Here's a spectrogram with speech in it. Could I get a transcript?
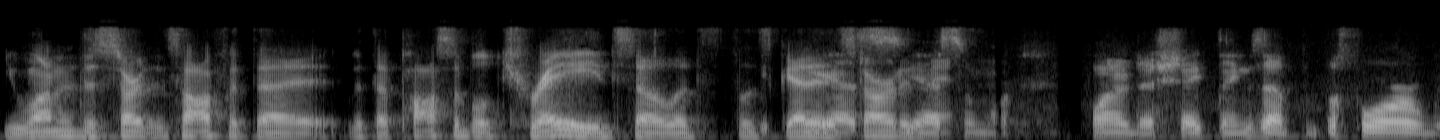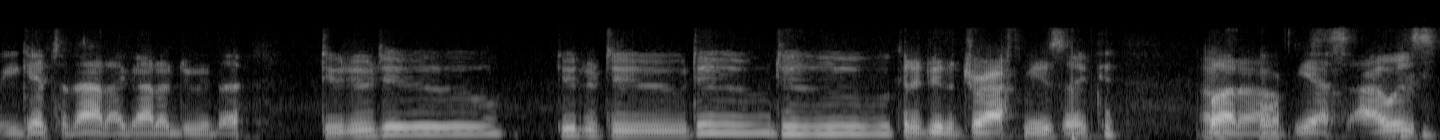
you wanted to start this off with a with a possible trade. So let's let's get it started. Yes, and wanted to shake things up. But before we get to that, I got to do the do do do do do do do do. Gonna do the draft music. But um, yes, I was.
